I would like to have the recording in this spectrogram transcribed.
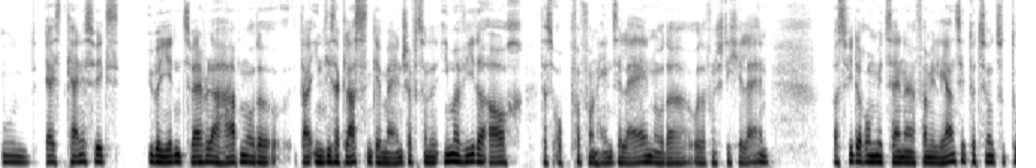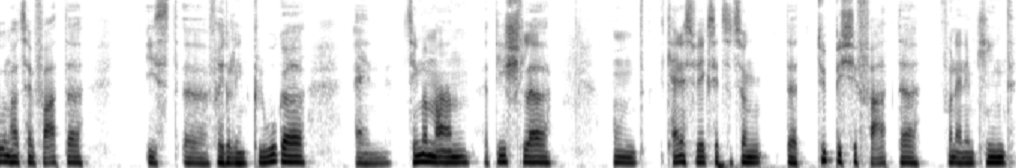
und er ist keineswegs über jeden Zweifel erhaben oder da in dieser Klassengemeinschaft, sondern immer wieder auch das Opfer von Hänseleien oder, oder von Sticheleien, was wiederum mit seiner familiären Situation zu tun hat. Sein Vater ist äh, Fridolin Kluger, ein Zimmermann, ein Tischler und keineswegs jetzt sozusagen der typische Vater von einem Kind,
